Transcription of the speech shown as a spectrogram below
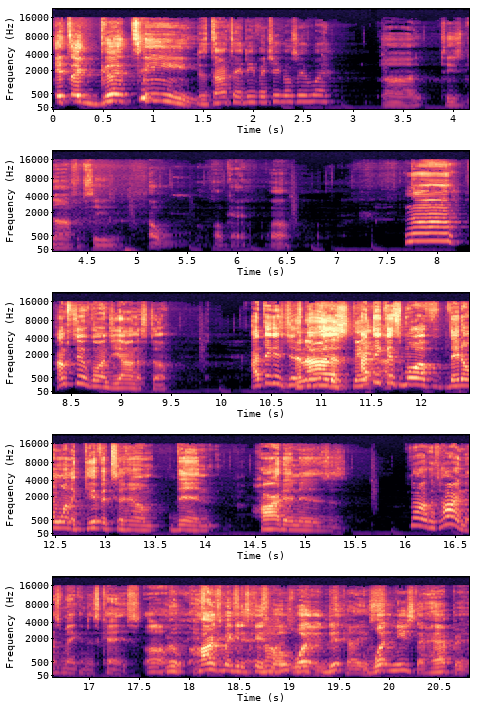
It's a good team. Does Donte DiVincenzo still play? Uh, he's done for the season. Oh, okay. Well, no, I'm still going Giannis though. I think it's just And I because I, understand- think it's more of they don't want to give it to him than Harden is. No, because Harden is making his case. Ugh, No, Harden's making his case, No, but what making his di- case. what needs to happen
